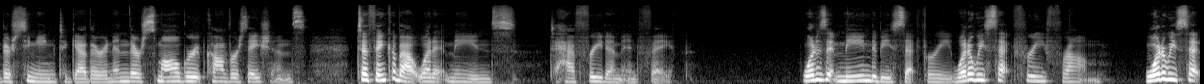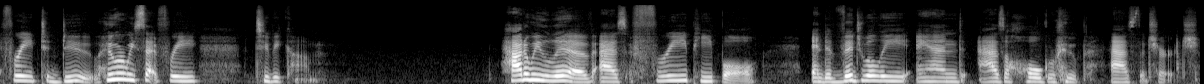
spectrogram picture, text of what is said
their singing together and in their small group conversations to think about what it means to have freedom in faith. What does it mean to be set free? What are we set free from? What are we set free to do? Who are we set free to become? How do we live as free people individually and as a whole group as the church?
